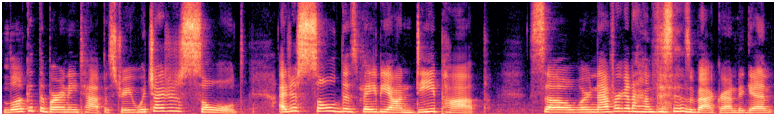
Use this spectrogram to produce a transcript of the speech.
Look at the Bernie tapestry, which I just sold. I just sold this baby on Depop. So we're never gonna have this as a background again.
